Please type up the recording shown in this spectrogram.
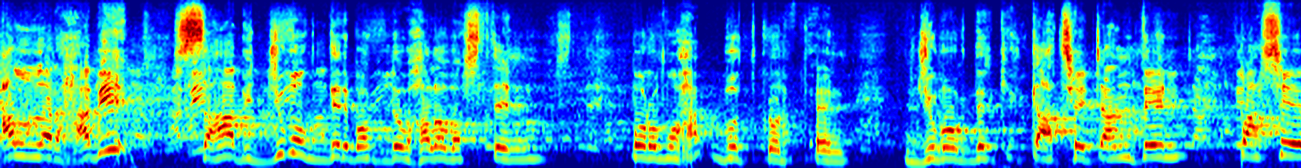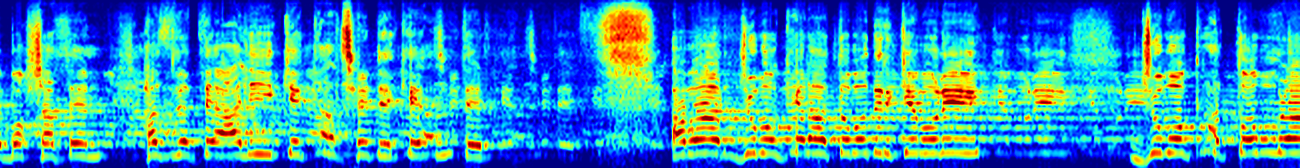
আল্লাহর হাবিব সাহাবি যুবকদের বড্ড ভালোবাসতেন। বড় মোহাব্বত করতেন, যুবকদেরকে কাছে টানতেন, পাশে বসাতেন হজরতে আলীকে কাছে ডেকে আনতেন। আবার যুবকেরা তোমাদেরকে বলি, যুবকরা তোমরা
